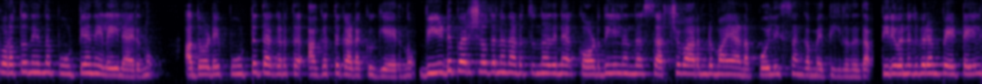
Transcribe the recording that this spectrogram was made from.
പുറത്തുനിന്ന് പൂട്ടിയ നിലയിലായിരുന്നു. അതോടെ പൂട്ട് തകർത്ത് അകത്ത് കടക്കുകയായിരുന്നു. വീട് പരിശോധന നടത്തുന്നതിന് കോടതിയിൽ നിന്ന് സെർച്ച് വാറന്റുമായാണ് പോലീസ് സംഘം എത്തിയിരുന്നത്. തിരുവനന്തപുരം പേട്ടയിൽ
